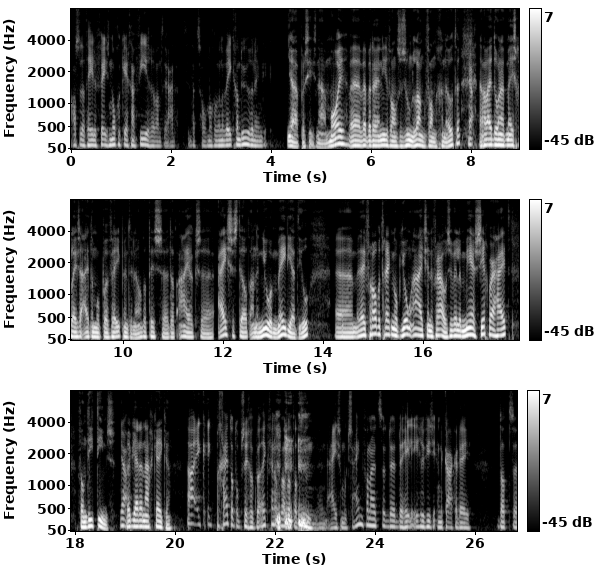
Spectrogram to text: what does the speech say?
als ze dat hele feest nog een keer gaan vieren. Want ja, dat, dat zal nog wel een week gaan duren, denk ik. Ja, precies. Nou, mooi. We, we hebben er in ieder geval een seizoen lang van genoten. Ja. Dan gaan wij door naar het meest gelezen item op eh, v.nl. Dat is eh, dat Ajax eh, eisen stelt aan de nieuwe mediadeal. Ehm het heeft vooral betrekking op jong Ajax en de vrouwen. Ze willen meer zichtbaarheid van die teams. Ja. Hoe heb jij daarnaar gekeken? Nou, ik, ik begrijp dat op zich ook wel. Ik vind ook wel dat dat een, een eis moet zijn vanuit de, de hele Eredivisie en de KKD. Dat, eh,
